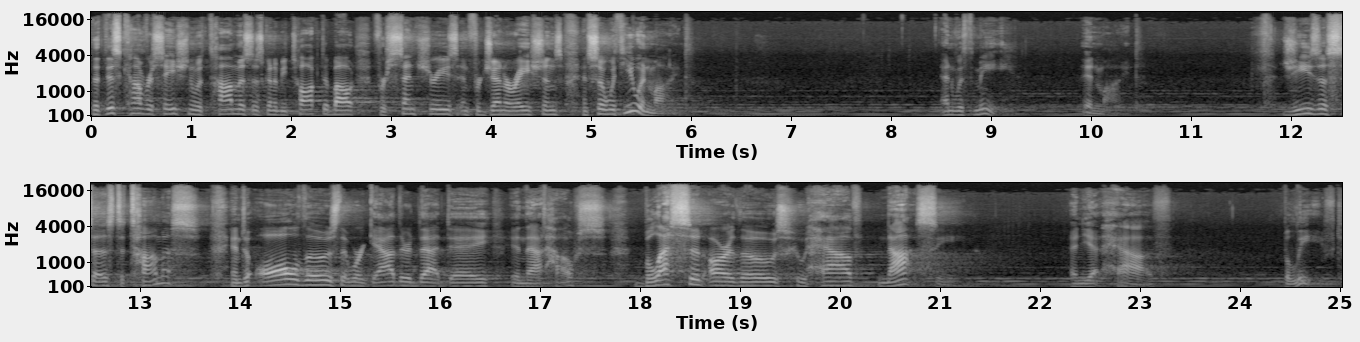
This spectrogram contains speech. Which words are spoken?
that this conversation with Thomas is going to be talked about for centuries and for generations. And so, with you in mind, and with me in mind, Jesus says to Thomas and to all those that were gathered that day in that house, Blessed are those who have not seen and yet have believed.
